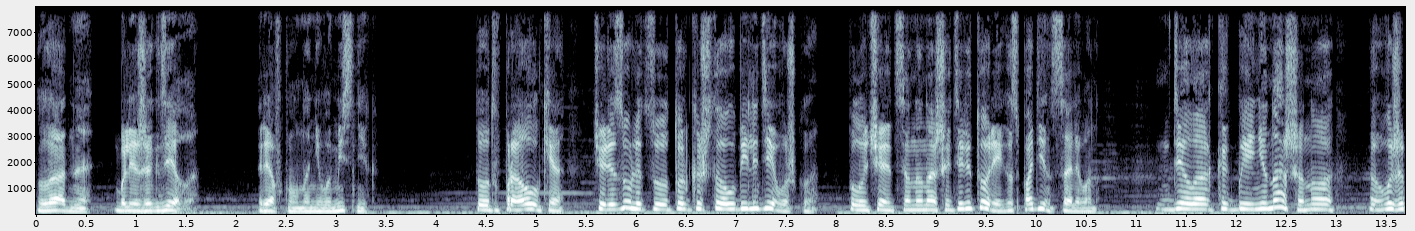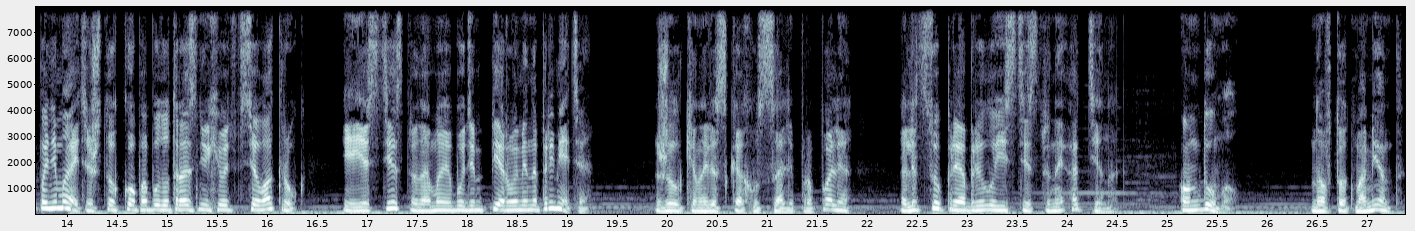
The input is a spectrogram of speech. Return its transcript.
«Ладно, ближе к делу», — рявкнул на него мясник. «Тут в проулке через улицу только что убили девушку. Получается, на нашей территории, господин Салливан. Дело как бы и не наше, но вы же понимаете, что копы будут разнюхивать все вокруг. И, естественно, мы будем первыми на примете». Жилки на висках у Сали пропали, а лицо приобрело естественный оттенок. Он думал. Но в тот момент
